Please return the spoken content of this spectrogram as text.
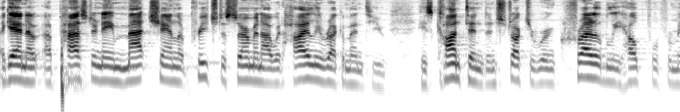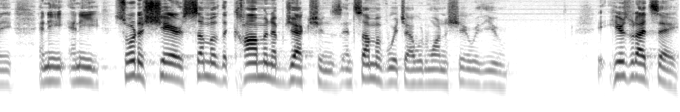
Again, a, a, pastor named Matt Chandler preached a sermon I would highly recommend to you. His content and structure were incredibly helpful for me, and he, and he sort of shares some of the common objections, and some of which I would want to share with you. Here's what I'd say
